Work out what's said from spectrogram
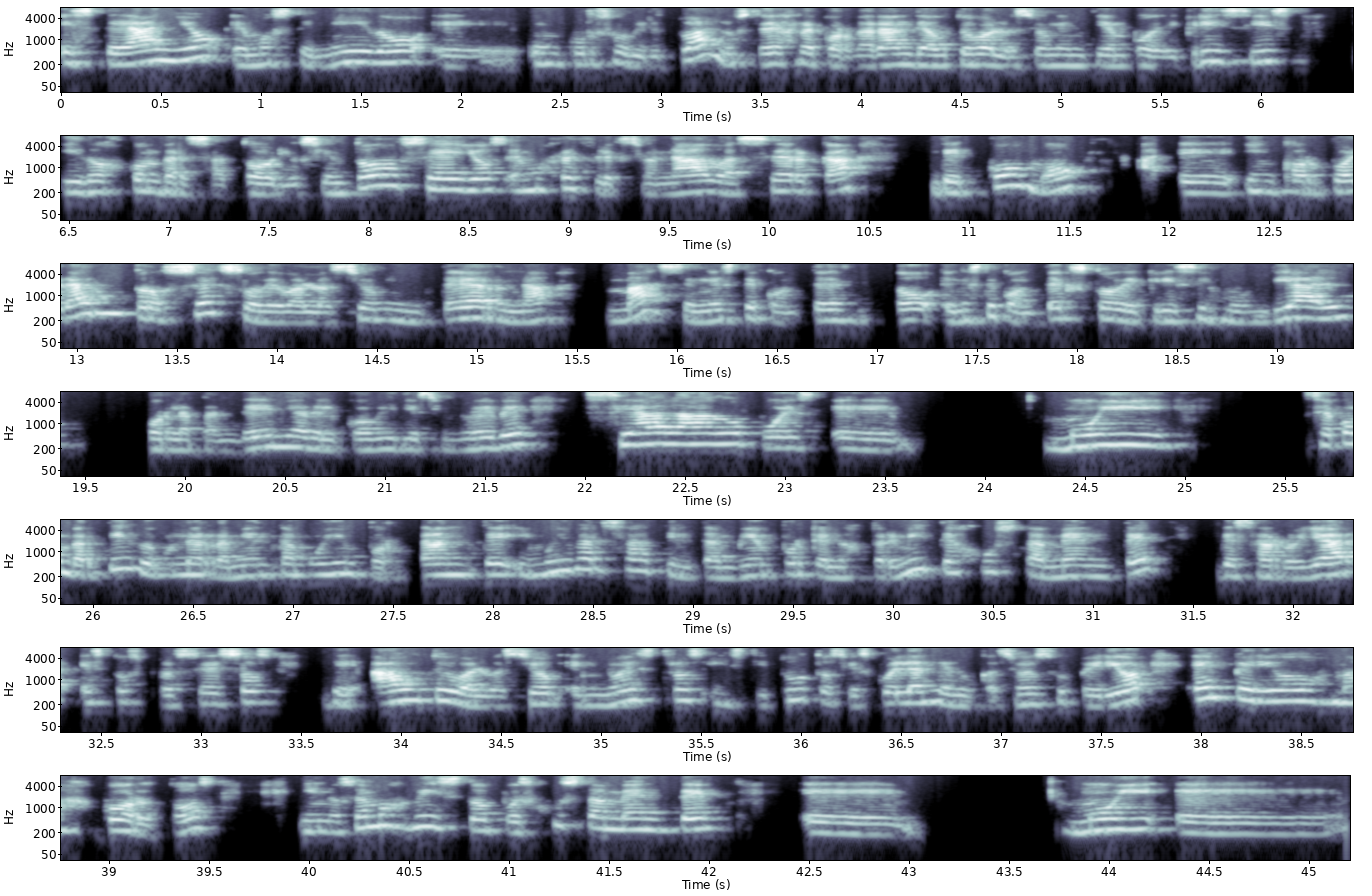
Este año hemos tenido eh, un curso virtual, ustedes recordarán, de autoevaluación en tiempo de crisis y dos conversatorios. Y en todos ellos hemos reflexionado acerca de cómo eh, incorporar un proceso de evaluación interna más en este contexto, en este contexto de crisis mundial por la pandemia del COVID-19, se ha dado pues eh, muy, se ha convertido en una herramienta muy importante y muy versátil también porque nos permite justamente desarrollar estos procesos de autoevaluación en nuestros institutos y escuelas de educación superior en periodos más cortos y nos hemos visto pues justamente eh, muy, eh,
